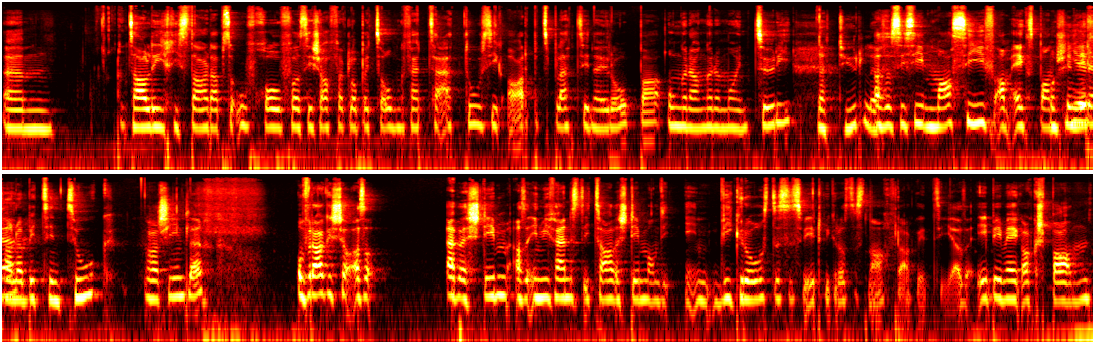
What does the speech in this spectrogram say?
ähm, zahlreiche Startups aufkaufen. Sie schaffen, glaube ich, jetzt ungefähr 10'000 Arbeitsplätze in Europa, unter anderem auch in Zürich. Natürlich. Also sie sind massiv am Wahrscheinlich expandieren. auch noch ein bisschen in Zug. Wahrscheinlich. Und die Frage ist schon, also, eben stimmen, also inwiefern es die Zahlen stimmen und in, wie groß das es wird, wie groß das Nachfrage wird sein. Also ich bin mega gespannt.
